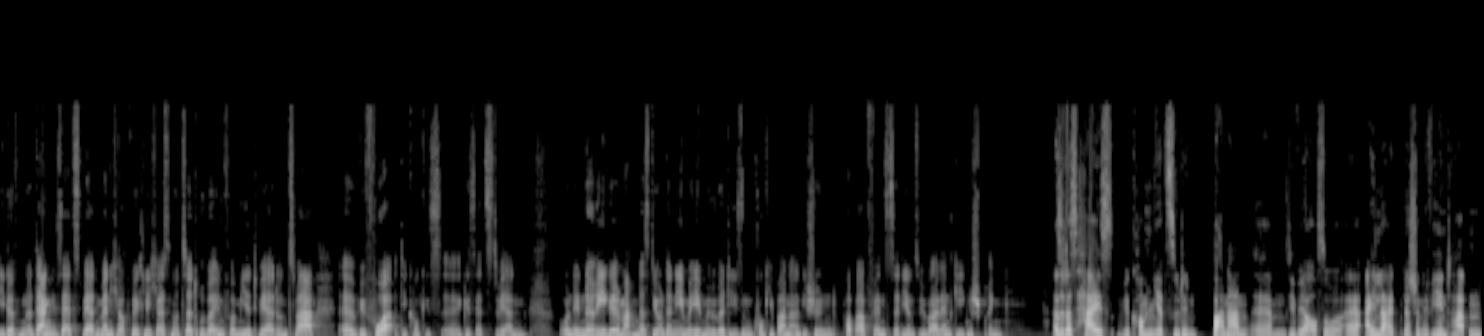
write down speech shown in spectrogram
Die dürfen nur dann gesetzt werden, wenn ich auch wirklich als Nutzer darüber informiert werde. Und zwar äh, bevor die Cookies äh, gesetzt werden. Und in der Regel machen das die Unternehmen eben über diesen Cookie-Banner, die schönen Pop-up-Fenster, die uns überall entgegenspringen. Also das heißt, wir kommen jetzt zu den Bannern, ähm, die wir auch so äh, einleitend ja schon erwähnt hatten.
